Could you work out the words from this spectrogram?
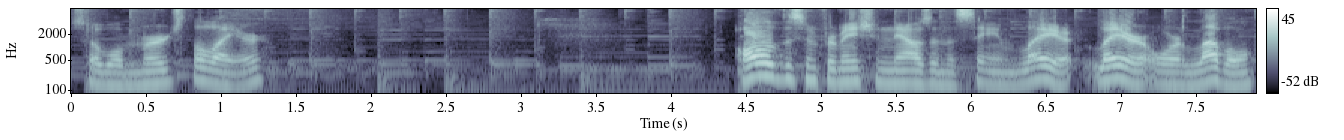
so we'll merge the layer, all of this information now is in the same layer, layer or level,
